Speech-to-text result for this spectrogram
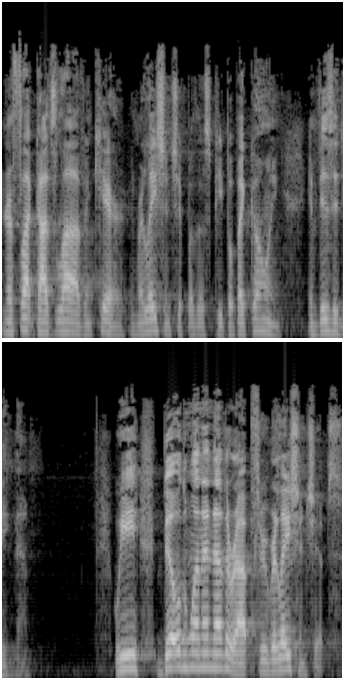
and reflect God's love and care and relationship with those people by going and visiting them. We build one another up through relationships.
